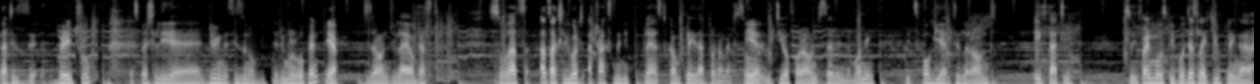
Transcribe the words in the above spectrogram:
That is uh, very true, especially uh, during the season of the Limuru Open, Yeah. which is around July, August. So that's that's actually what attracts many players to come play that tournament. So Yeah. we tee off around seven in the morning. It's foggy until around 8:30. So you find most people just like you playing a,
